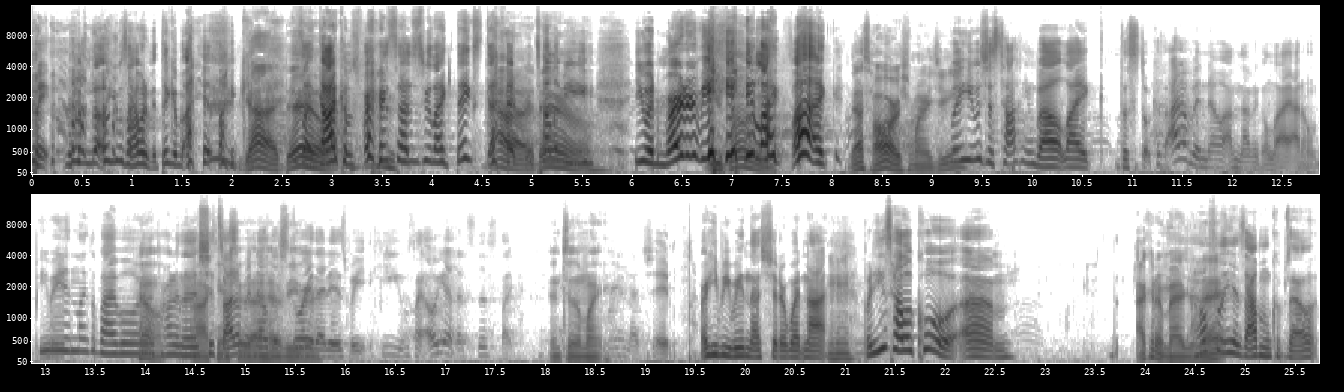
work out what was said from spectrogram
quick. no, he was like, I wouldn't even think about it. Like, God it's like. God comes first. So I just be like, thanks, Dad, God for telling me you would murder me? like, fuck. That's harsh, my G. But he was just talking about like the story because I don't even know. I'm not even gonna lie. I don't be reading like the Bible or Hell, part of that I shit. So I don't even know the story either. that is. But he was like, "Oh yeah, that's this like Into the mic. that shit," or he be reading that shit or whatnot. Mhm. But he's hella cool. Um, I can imagine hopefully that. his album comes out.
